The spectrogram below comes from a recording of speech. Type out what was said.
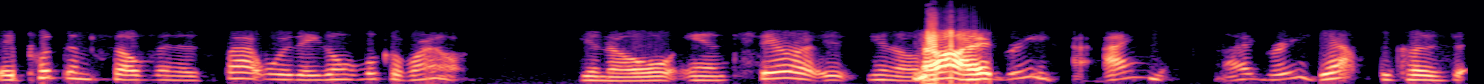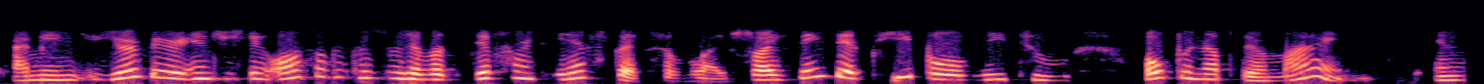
they put themselves in a spot where they don't look around. You know, and Sarah, you know, no, I agree. I'm I agree. yeah, because I mean you're very interesting also because you have a different aspects of life. So I think that people need to open up their minds and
